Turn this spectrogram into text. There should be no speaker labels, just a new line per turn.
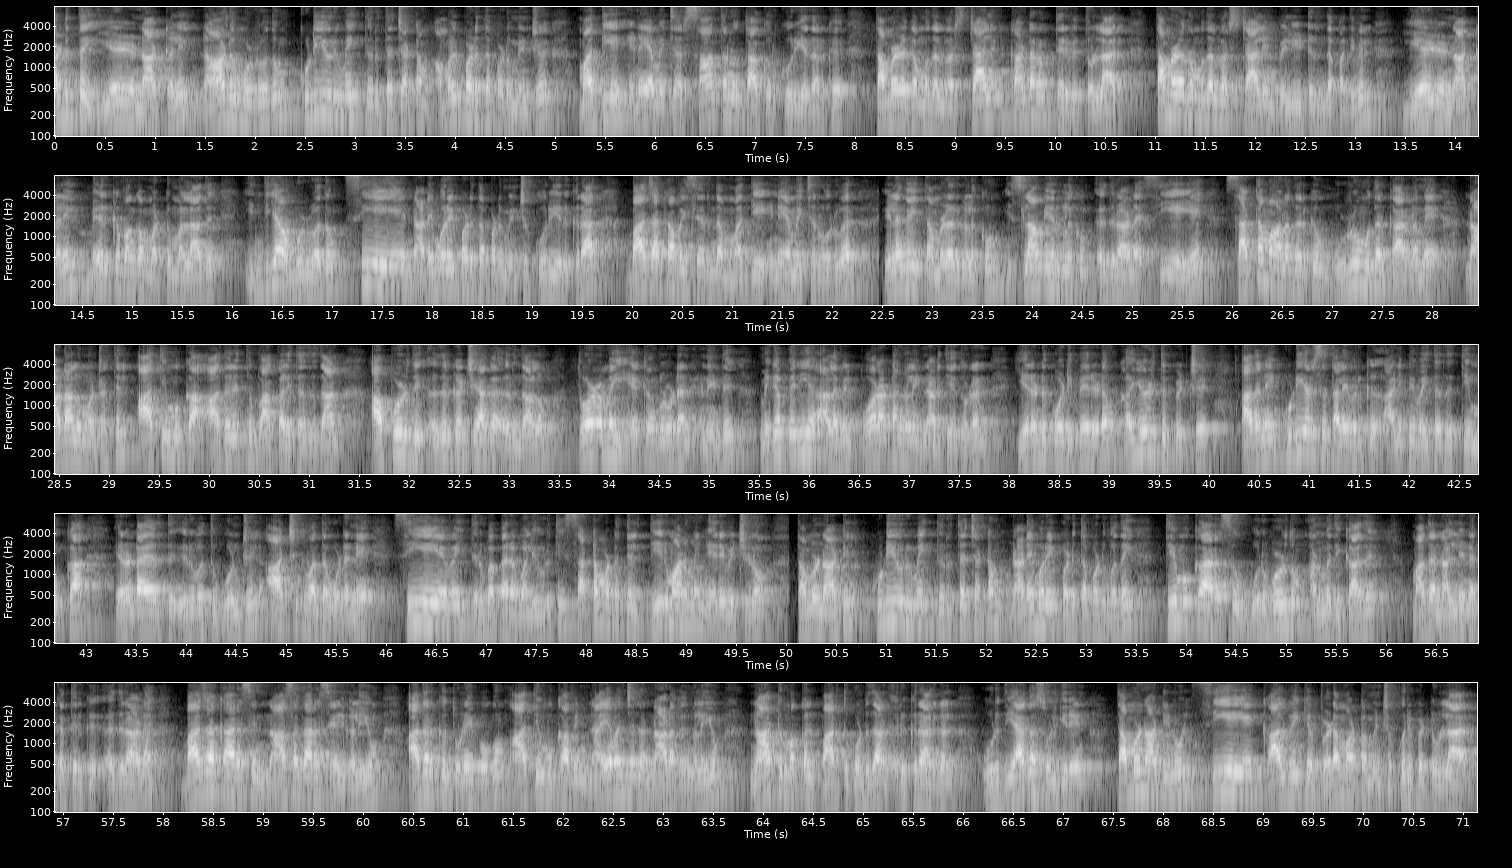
அடுத்த ஏழு நாட்களில் நாடு முழுவதும் குடியுரிமை திருத்தச் சட்டம் அமல்படுத்தப்படும் என்று மத்திய இணையமைச்சர் சாந்தனு தாக்கூர் கூறியதற்கு தமிழக முதல்வர் ஸ்டாலின் கண்டனம் தெரிவித்துள்ளார். தமிழக முதல்வர் ஸ்டாலின் வெளியிட்டிருந்த பதிவில் ஏழு நாட்களில் மேற்கு வங்கம் மட்டுமல்லாது இந்தியா முழுவதும் சிஏஏ நடைமுறைப்படுத்தப்படும் என்று கூறியிருக்கிறார். பாஜகவை சேர்ந்த மத்திய இணையமைச்சர் ஒருவர் இலங்கை தமிழர்களுக்கும் இஸ்லாமியர்களுக்கும் எதிரான சிஏஏ சட்டமானதற்கு முழு முதற் காரணமே நாடாளுமன்றத்தில் அதிமுக ஆதரித்து வாக்களித்ததுதான். அப்பொழுது எதிர்க்கட்சியாக இருந்தாலும் தோழமை இயக்கங்களுடன் இணைந்து மிகப்பெரிய அளவில் போராட்டங்களை நடத்தியதுடன் இரண்டு கோடி பேரிடம் கையெழுத்து பெற்று அதனை குடியரசுத் தலைவருக்கு அனுப்பி வைத்தது திமுக. இரண்டாயிரத்து இருபத்தி ஒன்றில் ஆட்சிக்கு வந்த உடனே சிஏஏவை திரும்ப பெற வலியுறுத்தி சட்டமன்றத்தில் தீர்மானமே நிறைவேற்றினோம். தமிழ்நாட்டில் குடியுரிமை திருத்தச் சட்டம் நடைமுறைப்படுத்தப்படுவதை திமுக அரசு ஒருபொழுதும் அனுமதிக்காது. மத நல்லிணக்கத்திற்கு எதிரான பாஜக அரசின் நாசகார செயல்களையும் அதற்கு துணை போகும் அதிமுகவின் நயவஞ்சக நாடகங்களையும் நாட்டு மக்கள் பார்த்து கொண்டுதான் இருக்கிறார்கள். உறுதியாக சொல்கிறேன் தமிழ்நாட்டினுள் சிஏஏ கால் வைக்க விடமாட்டோம் என்று குறிப்பிட்டுள்ளார்.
